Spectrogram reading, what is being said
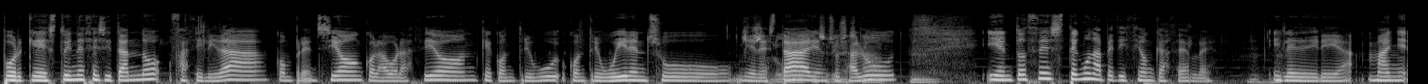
porque estoy necesitando facilidad, comprensión, colaboración, que contribu- contribuir en su En su bienestar salud, y en en su bienestar. salud. Y entonces tengo una petición que hacerle. Y le diría, maña-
